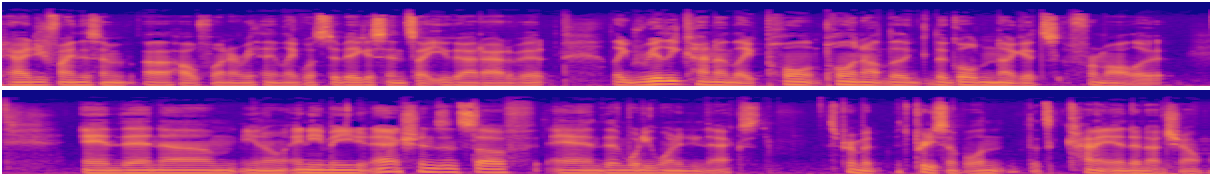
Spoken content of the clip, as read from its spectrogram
how did you find this um, uh, helpful and everything? Like, what's the biggest insight you got out of it? Like, really kind of like pulling pulling out the the golden nuggets from all of it and then um, you know any immediate actions and stuff, and then what do you want to do next? It's pretty it's pretty simple, and that's kind of in a nutshell.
